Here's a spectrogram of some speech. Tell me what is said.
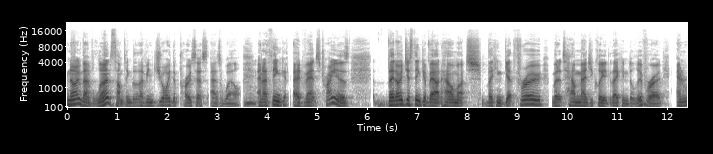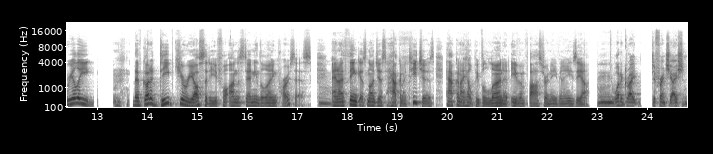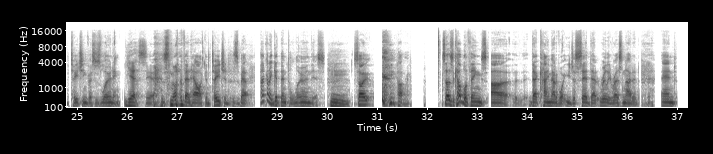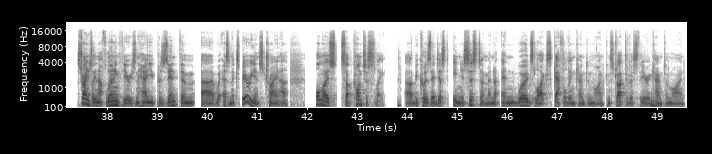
knowing they've learned something, but they've enjoyed the process as well. Mm. And I think advanced trainers, they don't just think about how much they can get through, but it's how magically they can deliver it. And really, they've got a deep curiosity for understanding the learning process. Mm. And I think it's not just how can I teach it, it's how can I help people learn it even faster and even easier. Mm, what a great differentiation, teaching versus learning. Yes. Yeah, it's not about how I can teach it, it's about how can I get them to learn this. Mm. So, pardon me. So there's a couple of things uh, that came out of what you just said that really resonated. And strangely enough, learning theories and how you present them uh, as an experienced trainer almost subconsciously. Uh, because they're just in your system, and and words like scaffolding came to mind, constructivist theory mm. came to mind,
